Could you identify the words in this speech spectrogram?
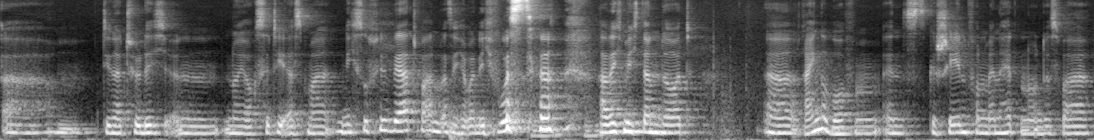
ähm, die natürlich in New York City erstmal nicht so viel wert waren, was ich aber nicht wusste, mhm. habe ich mich dann dort äh, reingeworfen ins Geschehen von Manhattan. Und das war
